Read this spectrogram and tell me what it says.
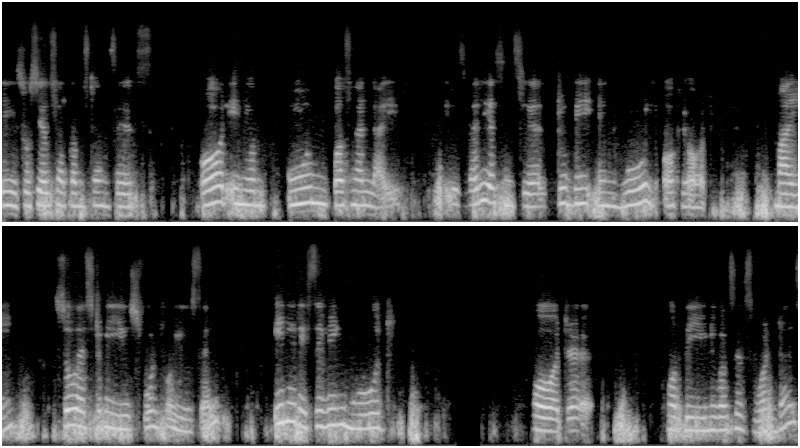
a social circumstances or in your own personal life, it is very essential to be in hold of your mind so as to be useful for yourself in a receiving mode for, for the universe's wonders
